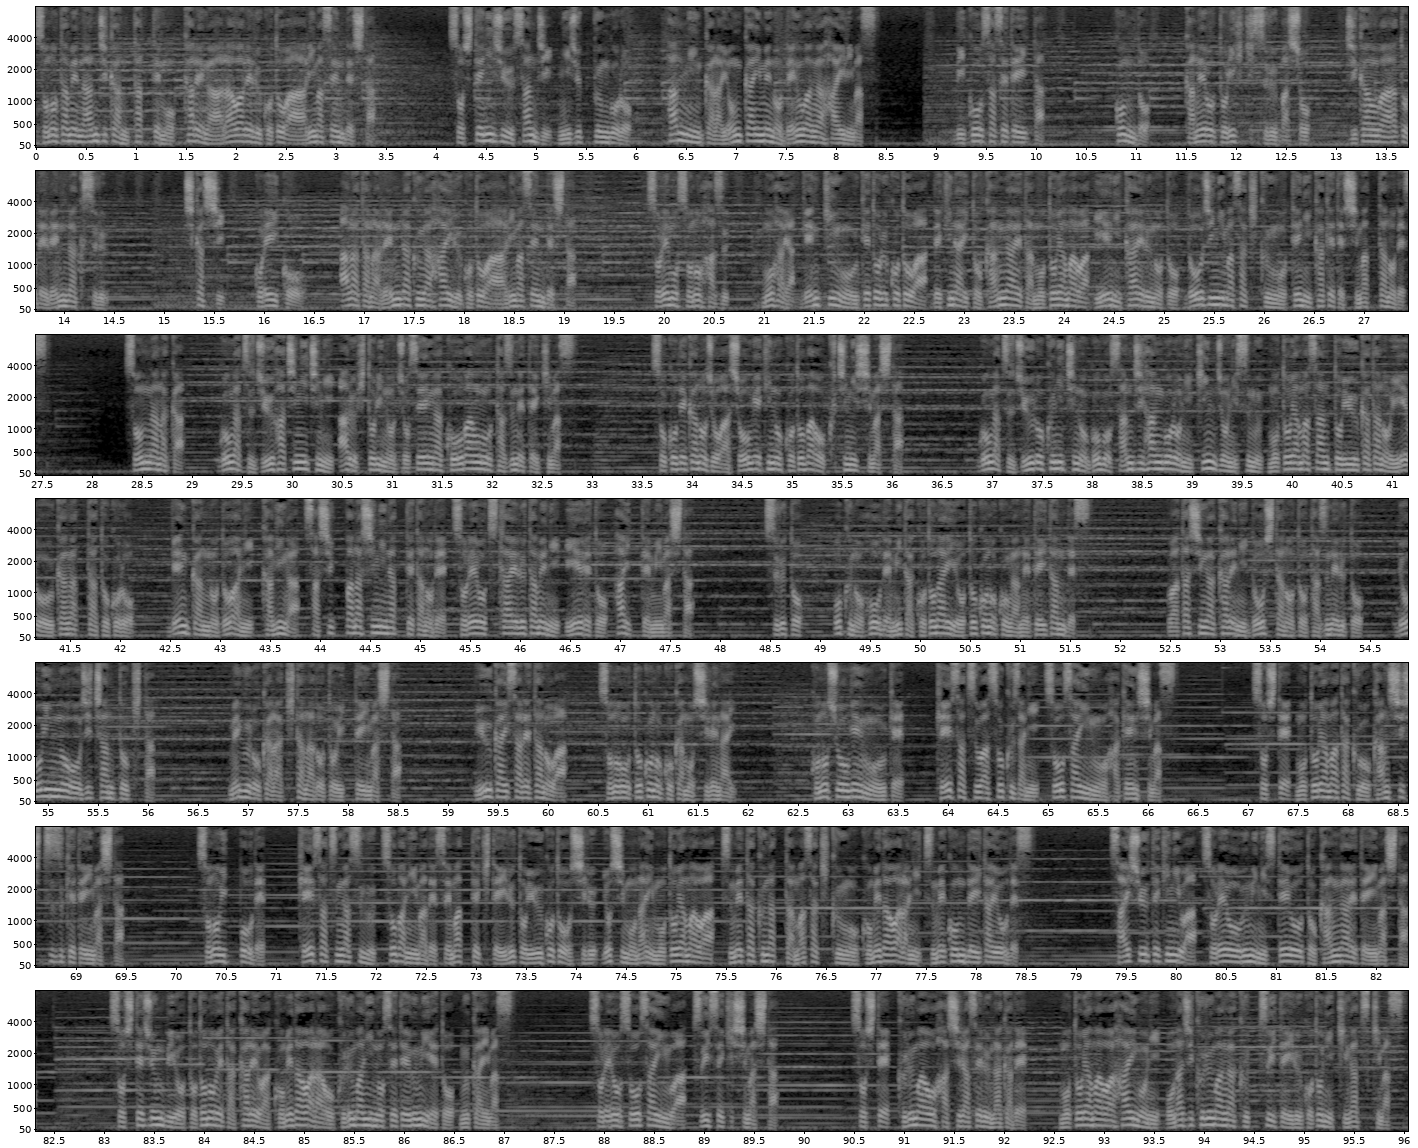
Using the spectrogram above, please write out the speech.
そのため何時間経っても彼が現れることはありませんでした。そして23時20分頃、犯人から4回目の電話が入ります。尾行させていた。今度、金を取引する場所、時間は後で連絡する。しかし、これ以降、新たな連絡が入ることはありませんでした。それもそのはず、もはや現金を受け取ることはできないと考えた元山は家に帰るのと同時に正樹くんを手にかけてしまったのです。そんな中、5月18日にある一人の女性が交番を訪ねてきます。そこで彼女は衝撃の言葉を口にしました。5月16日の午後3時半頃に近所に住む元山さんという方の家を伺ったところ、玄関のドアに鍵が差しっぱなしになってたのでそれを伝えるために家へと入ってみました。すると、奥の方で見たことない男の子が寝ていたんです。私が彼にどうしたのと尋ねると、病院のおじちゃんと来た。目黒から来たなどと言っていました。誘拐されたのは、その男の子かもしれない。この証言を受け、警察は即座に捜査員を派遣します。そして元山宅を監視し続けていました。その一方で、警察がすぐそばにまで迫ってきているということを知るよしもない元山は冷たくなった正樹くんを米俵に詰め込んでいたようです。最終的にはそれを海に捨てようと考えていました。そして準備を整えた彼は米俵を車に乗せて海へと向かいます。それを捜査員は追跡しました。そして車を走らせる中で、元山は背後に同じ車がくっついていることに気がつきます。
